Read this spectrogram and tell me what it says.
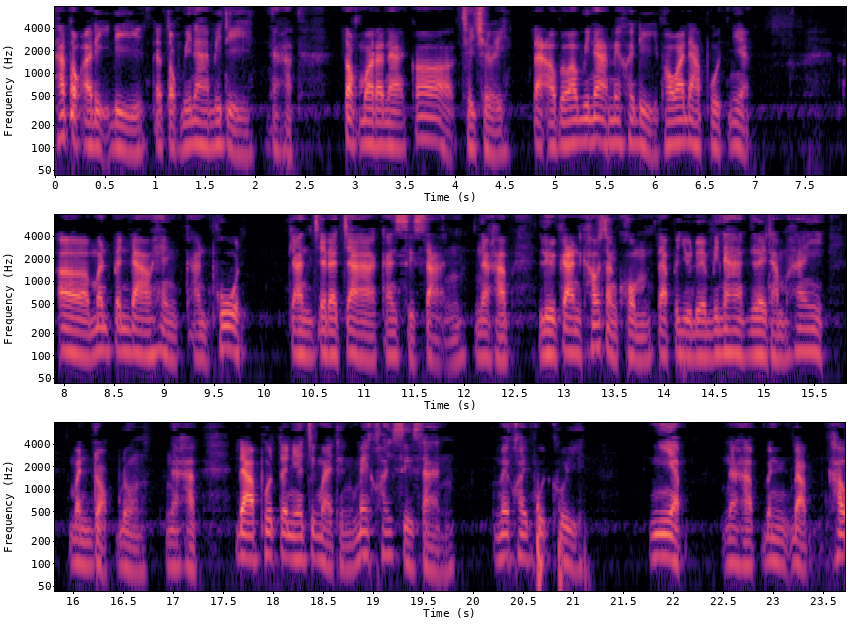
ถ้าตกอริดี แต่ตกวินาไม่ดีนะครับ ตกมรณะก็เฉยๆแต่เอาไปว่าวินาไม่ค่อยดี เพราะว่าดาวพุธเนี่ยเอ่อมันเป็นดาวแห่งการพูด การเจรจาการสื่อสารนะครับ หรือการเข้าสังคม แต่ไปอยู่เดือนวินาเลยทำให้มันดรอปลงนะครับ ดาวพุธตัวนี้จึงหมายถึงไม่ค่อยสื่อสาร ไม่ค่อยพูดคุย เงียบนะครับมันแบบเข้า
